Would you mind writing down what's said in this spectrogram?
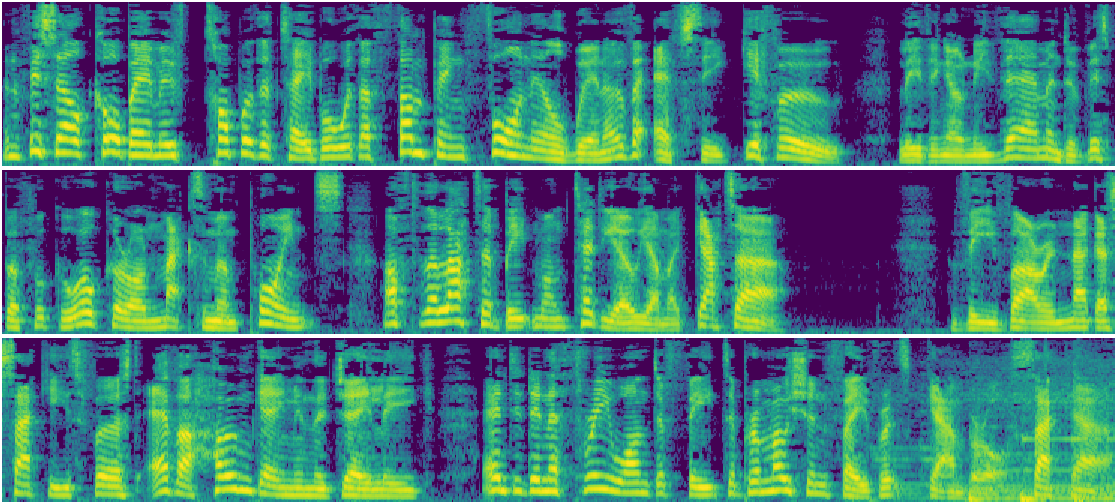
and Vissel Kobe moved top of the table with a thumping 4-0 win over FC Gifu, leaving only them and Avispa Fukuoka on maximum points after the latter beat Montedio Yamagata. V-Varen Nagasaki's first ever home game in the J-League ended in a 3-1 defeat to promotion favourites Gamba Osaka.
